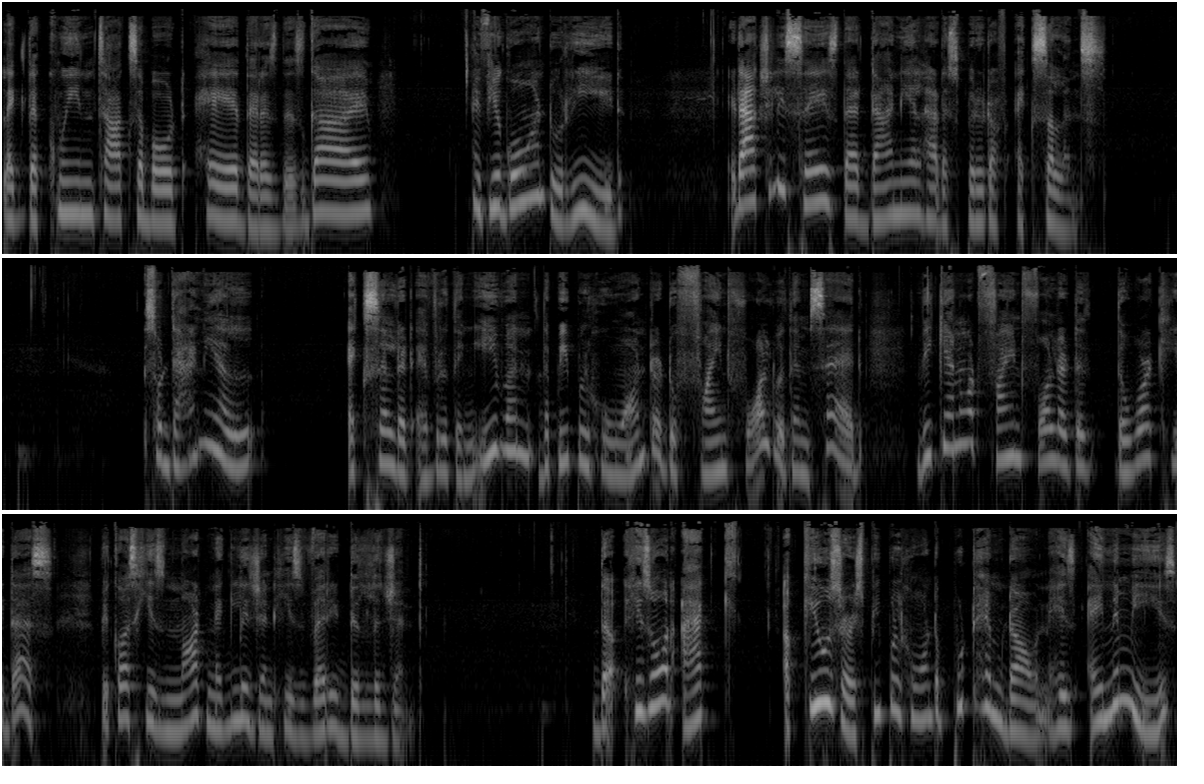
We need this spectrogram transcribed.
like the queen talks about, hey, there is this guy. If you go on to read, it actually says that Daniel had a spirit of excellence. So Daniel excelled at everything. Even the people who wanted to find fault with him said, We cannot find fault at the work he does because he's not negligent, he's very diligent. The, his own ac- accusers, people who want to put him down, his enemies,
